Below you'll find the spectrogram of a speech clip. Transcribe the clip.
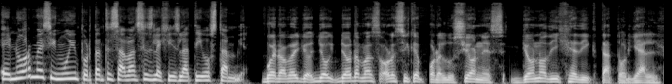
enormes y muy importantes avances legislativos también. Bueno, a ver, yo, yo, yo nada más, ahora sí que por alusiones, yo no dije dictatorial,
